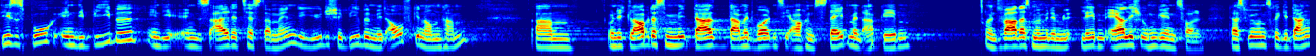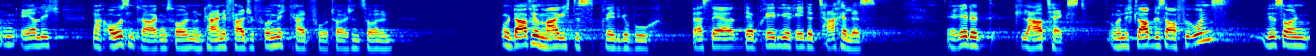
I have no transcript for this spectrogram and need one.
dieses Buch in die Bibel, in, die, in das Alte Testament, die jüdische Bibel mit aufgenommen haben. Ähm, und ich glaube, dass sie, da, damit wollten sie auch ein Statement abgeben, und zwar, dass wir mit dem Leben ehrlich umgehen sollen, dass wir unsere Gedanken ehrlich nach außen tragen sollen und keine falsche Frömmigkeit vortäuschen sollen. Und dafür mag ich das Predigerbuch, dass der, der Prediger redet Tacheles. Er redet Klartext. Und ich glaube, das ist auch für uns. Wir sollen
